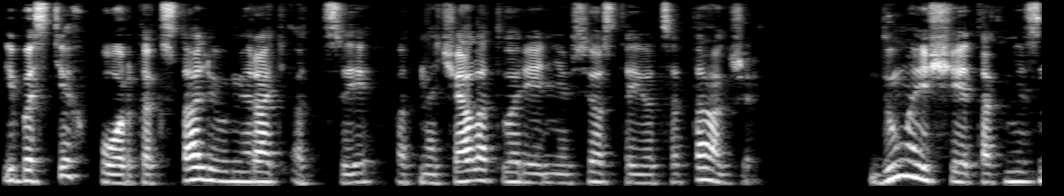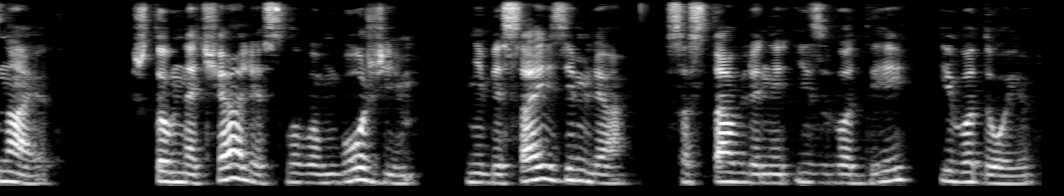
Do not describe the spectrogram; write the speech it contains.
Ибо с тех пор, как стали умирать отцы, от начала творения все остается так же. Думающие так не знают, что в начале Словом Божьим небеса и земля составлены из воды и водою.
